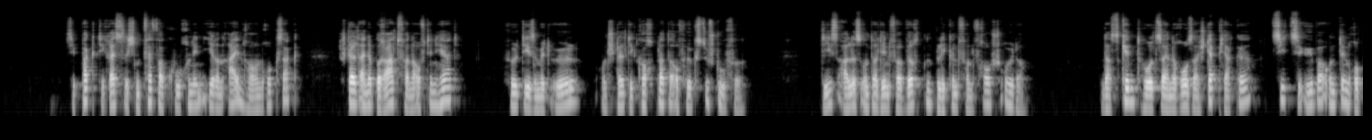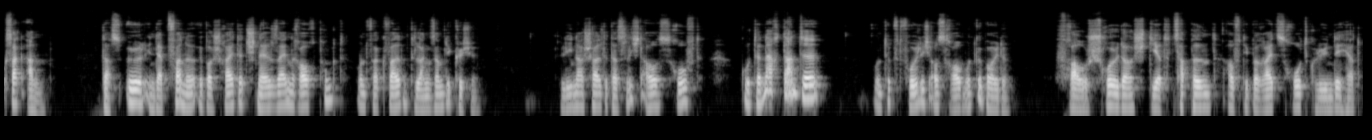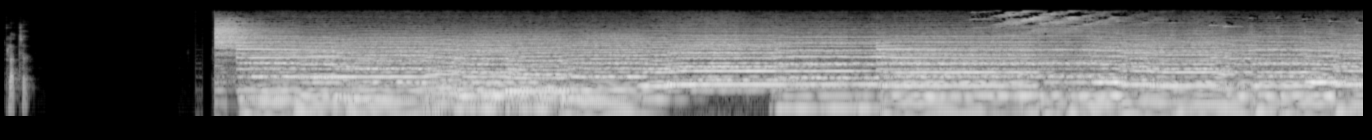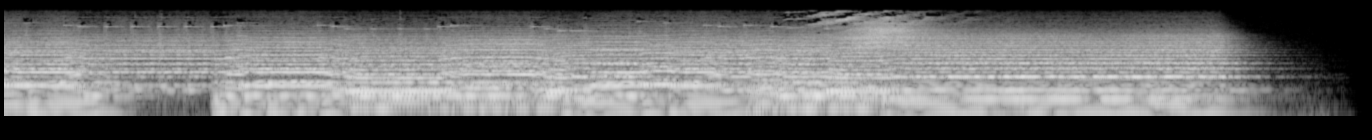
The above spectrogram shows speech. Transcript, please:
Sie packt die restlichen Pfefferkuchen in ihren Einhornrucksack, stellt eine Bratpfanne auf den Herd, füllt diese mit Öl und stellt die Kochplatte auf höchste Stufe. Dies alles unter den verwirrten Blicken von Frau Schröder. Das Kind holt seine rosa Steppjacke, zieht sie über und den Rucksack an. Das Öl in der Pfanne überschreitet schnell seinen Rauchpunkt und verqualmt langsam die Küche. Lina schaltet das Licht aus, ruft Gute Nacht, Tante und hüpft fröhlich aus Raum und Gebäude. Frau Schröder stiert zappelnd auf die bereits rotglühende Herdplatte.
